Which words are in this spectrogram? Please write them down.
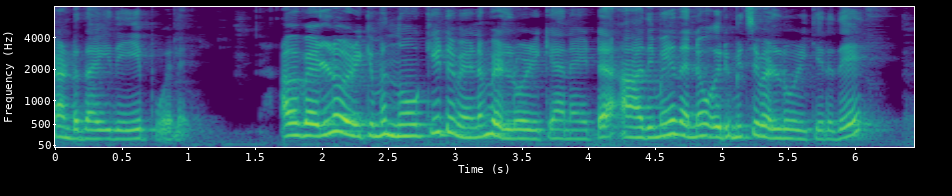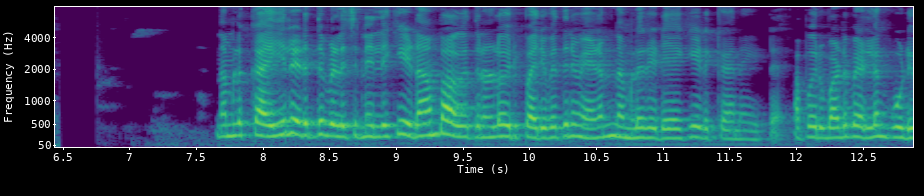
കണ്ടതായി ഇതേപോലെ. അപ്പോൾ വെള്ളം ഒഴിക്കുമ്പോൾ നോക്കിയിട്ട് വേണം വെള്ളം ഒഴിക്കാനായിട്ട്. ആദ്യമേ തന്നെ ഒരുമിച്ച് വെള്ളം ഒഴിക്കരുതേ. നമ്മൾ കയ്യിലെടുത്ത് വെളിച്ചെണ്ണയിലേക്ക് ഇടാൻ പാകത്തിനുള്ള ഒരു പരുവത്തിന് വേണം നമ്മൾ റെഡിയാക്കി എടുക്കാനായിട്ട്. അപ്പോൾ ഒരുപാട് വെള്ളം കൂടി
